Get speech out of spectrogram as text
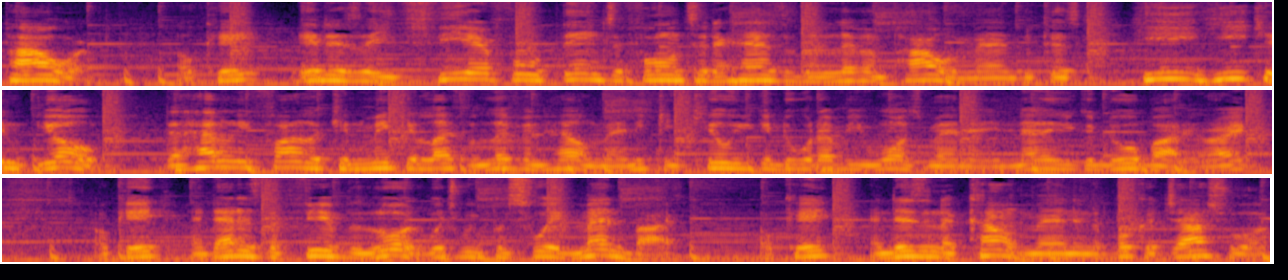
power. Okay, it is a fearful thing to fall into the hands of the living power, man, because he he can yo the Heavenly Father can make your life a living hell, man. He can kill you, can do whatever he wants, man, and nothing you can do about it, right? Okay? And that is the fear of the Lord, which we persuade men by. Okay? And there's an account, man, in the book of Joshua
